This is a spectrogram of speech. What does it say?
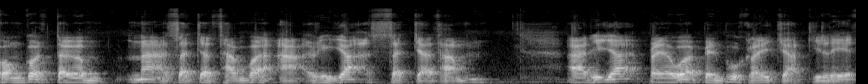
องค์ก็เติม หน้าสัจธรรมว่าอริยสัจธรรม อริยะแปลว่าเป็นผู้ไกลจากกิเลส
